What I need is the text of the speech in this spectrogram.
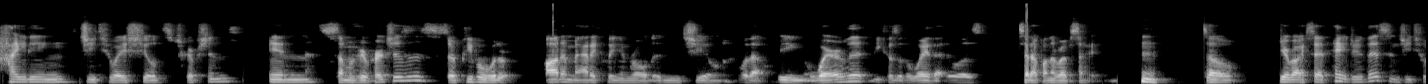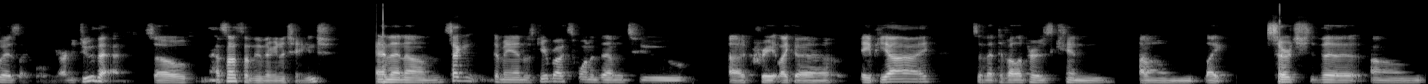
hiding G2A Shield subscriptions in some of your purchases, so people would automatically enroll in Shield without being aware of it because of the way that it was set up on their website. Hmm. So Gearbox said, "Hey, do this," and G2A is like, "Well, we already do that, so that's not something they're going to change." And then um, second demand was Gearbox wanted them to uh, create like a API so that developers can um, like search the um,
